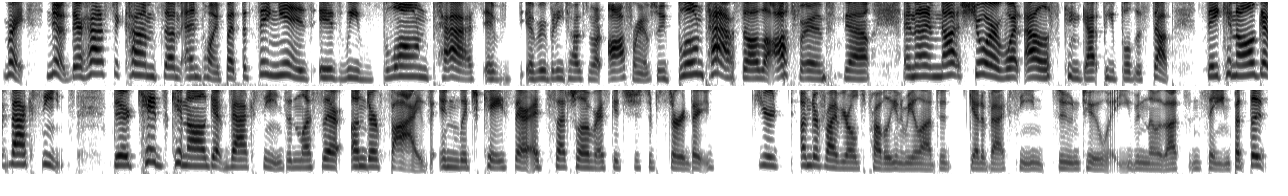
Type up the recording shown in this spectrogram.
Right. No, there has to come some endpoint. But the thing is, is we've blown past. If everybody talks about off ramps, we've blown past all the off ramps now, and I'm not sure what else can get people to stop. They can all get vaccines. Their kids can all get vaccines unless they're under five, in which case they're at such low risk. It's just absurd. They're, your under five year old's probably going to be allowed to get a vaccine soon too, even though that's insane. But the,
